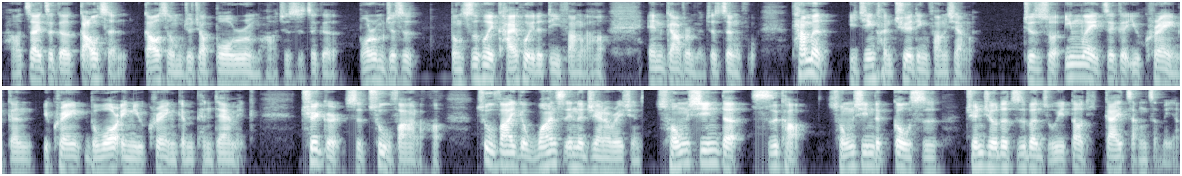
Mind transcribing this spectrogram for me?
好，在这个高层，高层我们就叫 boardroom 哈，就是这个 boardroom 就是董事会开会的地方了哈。And government 就是政府，他们已经很确定方向了，就是说，因为这个 Ukraine 跟 Ukraine the war in Ukraine 跟 pandemic trigger 是触发了哈，触发一个 once-in-a-generation 重新的思考，重新的构思。全球的资本主义到底该长怎么样？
